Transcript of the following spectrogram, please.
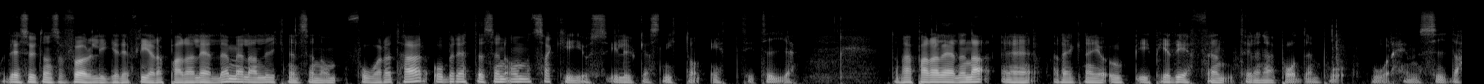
Och dessutom så föreligger det flera paralleller mellan liknelsen om fåret här och berättelsen om Sackeus i Lukas 19, 1-10. De här parallellerna eh, räknar jag upp i pdfen till den här podden på vår hemsida.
